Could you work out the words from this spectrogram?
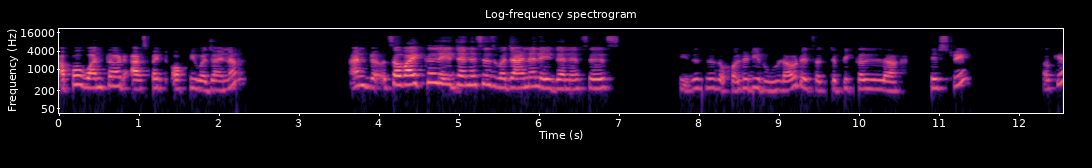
Upper one-third aspect of the vagina. And cervical agenesis, vaginal agenesis, see this is already ruled out. It's a typical uh, history. Okay.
